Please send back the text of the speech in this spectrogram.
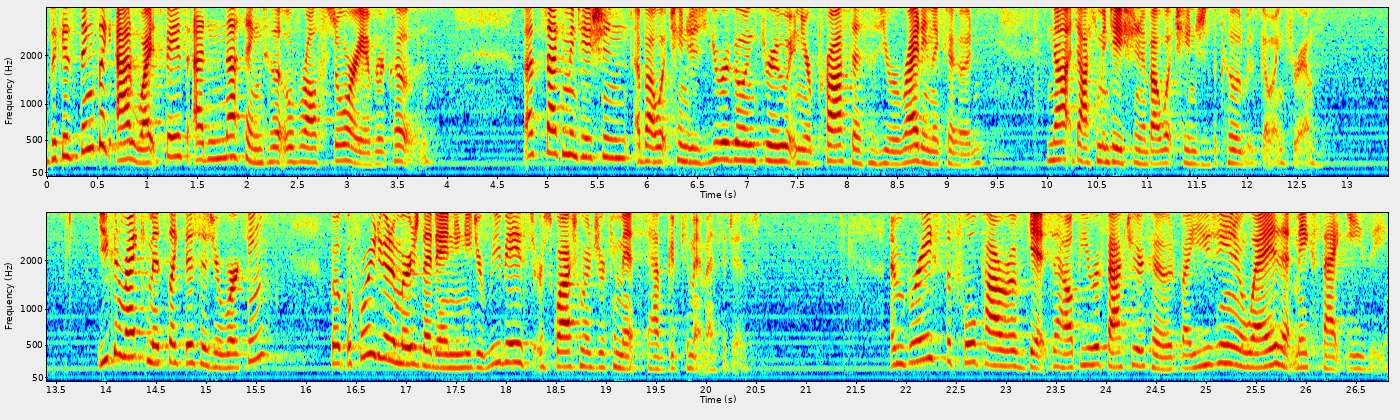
Because things like add white space add nothing to the overall story of your code. That's documentation about what changes you were going through in your process as you were writing the code, not documentation about what changes the code was going through. You can write commits like this as you're working, but before you go to merge that in, you need to rebase or squash merge your commits to have good commit messages. Embrace the full power of Git to help you refactor your code by using it in a way that makes that easy.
